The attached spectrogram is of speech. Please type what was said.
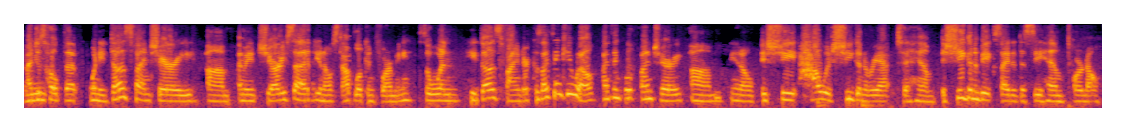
I, just hope that when he does find Sherry, um, I mean, she already said, you know, stop looking for me. So when he does find her, because I think he will, I think we'll find Sherry. Um, you know, is she? How is she going to react to him? Is she going to be excited to see him or no?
